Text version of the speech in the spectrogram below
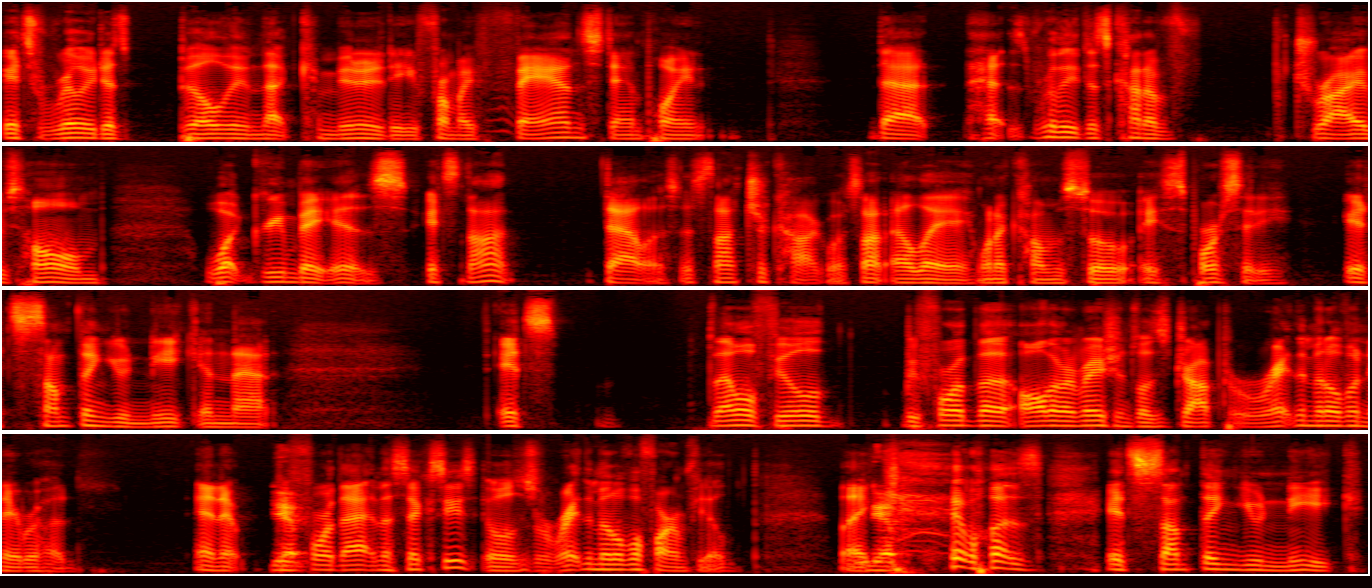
it's really just building that community from a fan standpoint that has really just kind of drives home what Green Bay is. It's not Dallas, it's not Chicago, it's not LA when it comes to a sports city. It's something unique in that it's Lambeau Field before the all the renovations was dropped right in the middle of a neighborhood. And it Yep. before that in the 60s, it was right in the middle of a farm field. Like Yep. it was it's something unique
